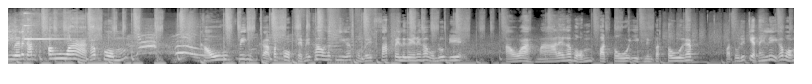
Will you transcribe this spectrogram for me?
ิงเลยแล้วกัน เอาว่ะครับผมเขาวิ่งกับประกบแต่ไม่เข้าสักทีครับผมเลยซัดไปเลยนะครับ ผมลูกนี้เอาอะมาเลยครับผมประตูอีกหนึ่งประตูครับประตูที่เจ็ดในลีกครับผม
